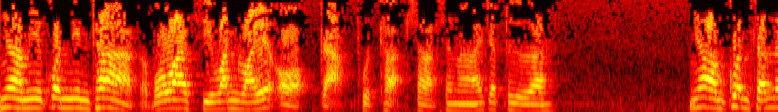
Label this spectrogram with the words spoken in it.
เนี่ยมีคนนินท่าก็บอกว่าสิวันไหวออกจากพุทธศาสนาจะเถือย่ามคนสรร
